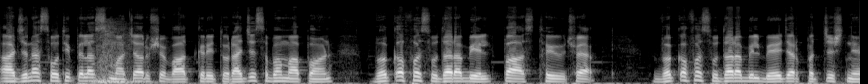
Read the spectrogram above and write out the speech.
આજના સૌથી પહેલાં સમાચાર વિશે વાત કરીએ તો રાજ્યસભામાં પણ વકફ સુધારા બિલ પાસ થયું છે. વકફ સુધારા બિલ બે હજાર પચીસને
